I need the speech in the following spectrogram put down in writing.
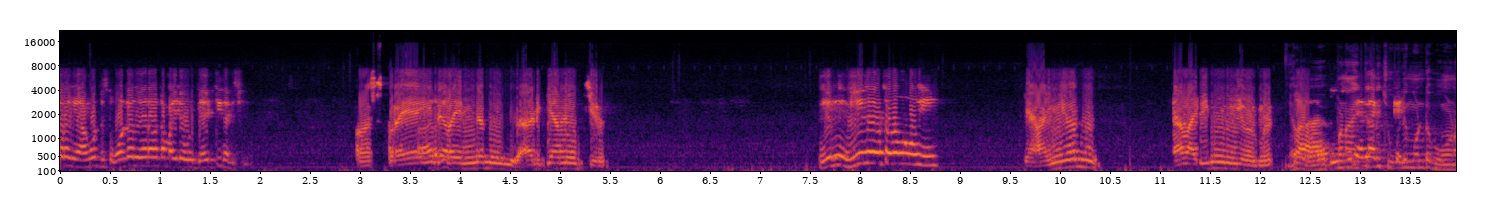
ഇറങ്ങി അങ്ങോട്ട് കളിച്ചു. സ്പ്രേ എന്നെ നോ- അടിക്കാൻ നോക്കി നീ നീ നേരത്തെ പോയി? ഞാൻ ഞാൻ വരിഞ്ഞു ഓപ്പൺ ആയിട്ടാണ് ചൂലും കൊണ്ട് പോണ.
